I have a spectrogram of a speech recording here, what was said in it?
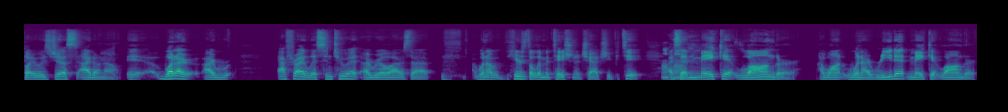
but it was just I don't know. It, what I I after I listened to it, I realized that when I here's the limitation of Chat GPT. I mm-hmm. said make it longer. I want when I read it, make it longer.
